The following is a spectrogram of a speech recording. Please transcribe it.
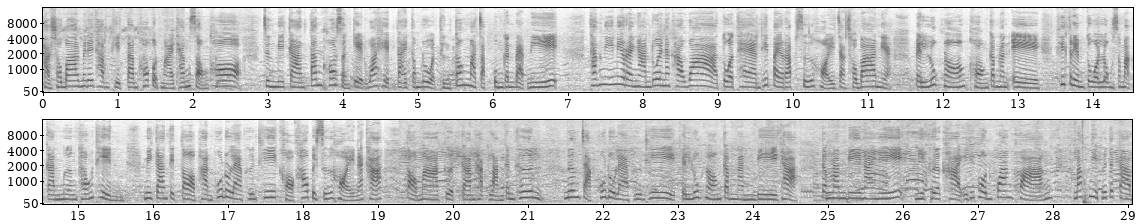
หากชาวบ้านไม่ได้ทำผิดตามข้อกฎหมายทั้งสองข้อ จึงมีการตั้งข้อสังเกตว่าเหตุใดตำรวจถึงต้องมาจับกลุ่มกันแบบนี้ ทั้งนี้มีรายงานด้วยนะคะว่าตัวแทนที่ไปรับซื้อหอยจากชาวบ้านเนี่ยเป็นลูกน้องของกำนันเอที่เตรียมตัวลงสมัครการเมืองท้องถิ่น มีการติดต่อผ่านผู้ดูแลพื้นที่ขอเข้าไปซื้อหอยนะคะ ต่อมาเกิดการหักหลังกันขึ้น เนื่องจากผู้ดูแลพื้นที่เป็นลูกน้องกำนันบีค่ะ กำนันบีนายนี้มีเครือข่ายอิทธิพลกว้างขวาง มักมีพฤติกรรม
